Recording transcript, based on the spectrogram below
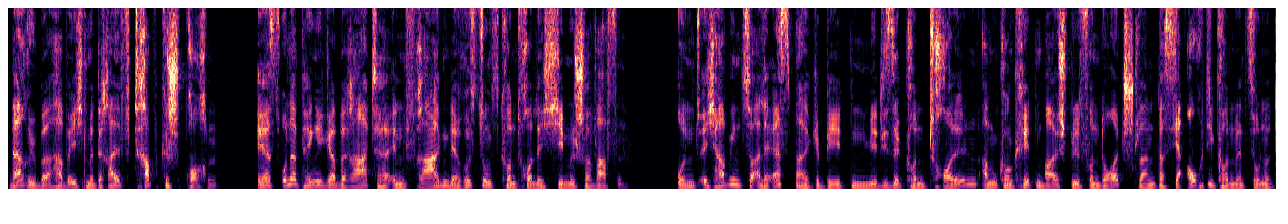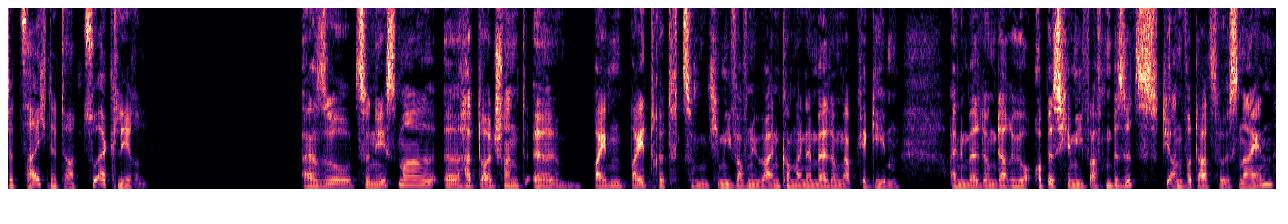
Darüber habe ich mit Ralf Trapp gesprochen. Er ist unabhängiger Berater in Fragen der Rüstungskontrolle chemischer Waffen. Und ich habe ihn zuallererst mal gebeten, mir diese Kontrollen am konkreten Beispiel von Deutschland, das ja auch die Konvention unterzeichnet hat, zu erklären. Also zunächst mal äh, hat Deutschland äh, beiden Beitritt zum Chemiewaffenübereinkommen eine Meldung abgegeben eine Meldung darüber, ob es Chemiewaffen besitzt. Die Antwort dazu ist nein.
